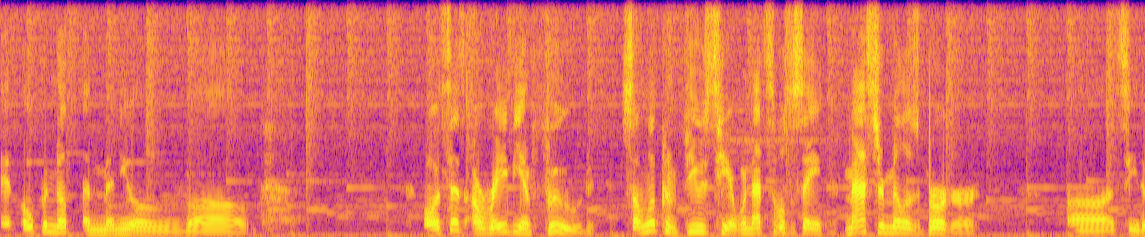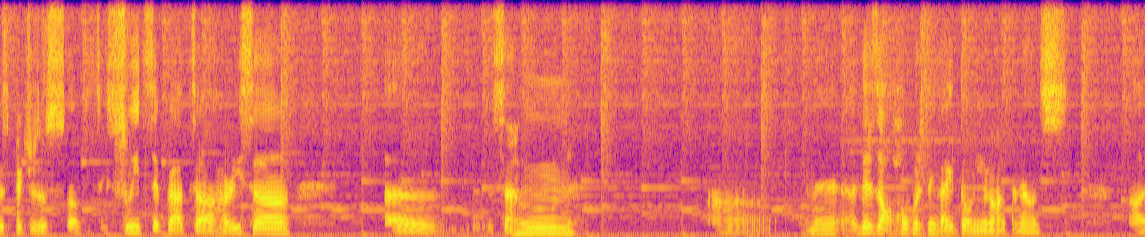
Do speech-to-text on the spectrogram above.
It opened up a menu of. Uh, oh, it says Arabian food. So I'm a little confused here when that's supposed to say Master Miller's Burger. Uh, let's see. There's pictures of, of see, sweets. They've got uh, harissa, uh, sahun. Uh, man, there's a whole bunch of things I don't even know how to pronounce. Uh,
